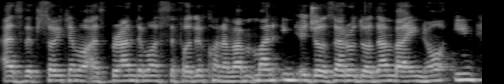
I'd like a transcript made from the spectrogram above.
از وبسایت ما از برند ما استفاده کنم و من این اجازه رو دادم و اینها این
